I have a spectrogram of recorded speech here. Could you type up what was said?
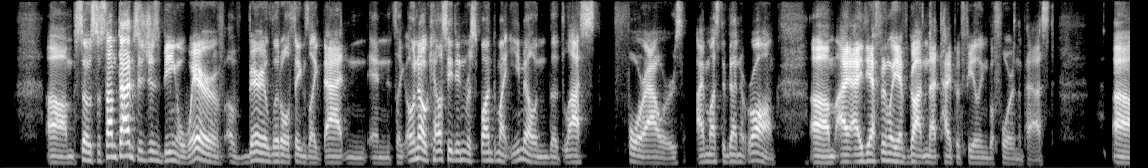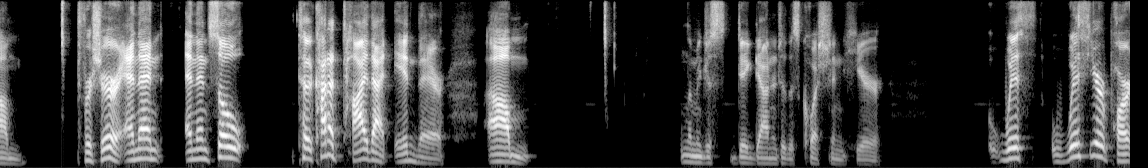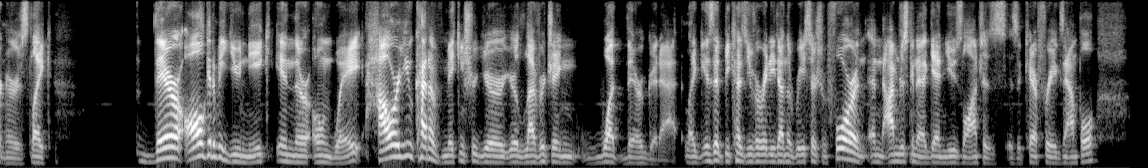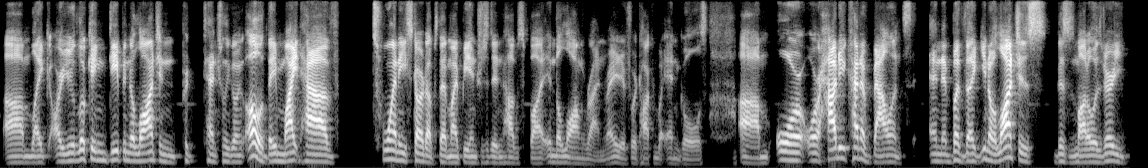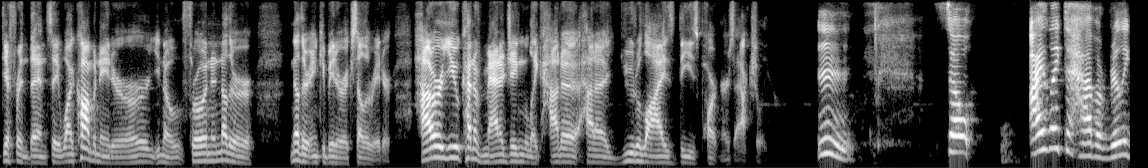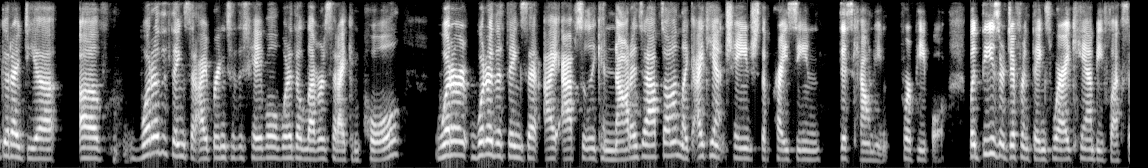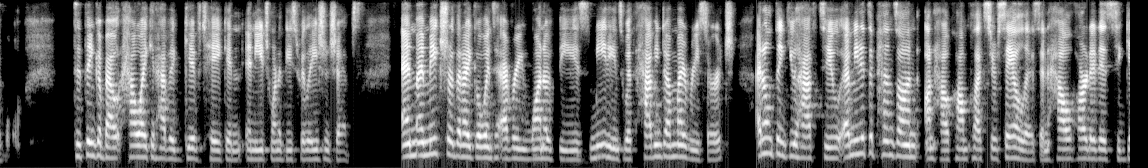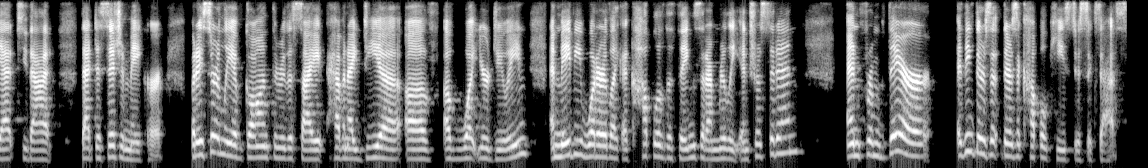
Um, so so sometimes it's just being aware of, of very little things like that, and and it's like, oh no, Kelsey didn't respond to my email in the last four hours. I must have done it wrong. Um, I, I definitely have gotten that type of feeling before in the past, um, for sure. And then and then so to kind of tie that in there, um, let me just dig down into this question here. With with your partners like they're all going to be unique in their own way. How are you kind of making sure you're you're leveraging what they're good at? Like is it because you've already done the research before and, and i'm just going to again use launch as, as a carefree example. Um, like are you looking deep into launch and potentially going oh they might have 20 startups that might be interested in HubSpot in the long run, right? If we're talking about end goals, um, or or how do you kind of balance and but like you know, launches business model is very different than say Y Combinator or you know, throw in another another incubator accelerator. How are you kind of managing like how to how to utilize these partners actually? Mm. So I like to have a really good idea of what are the things that I bring to the table, what are the levers that I can pull what are what are the things that i absolutely cannot adapt on? Like i can't change the pricing discounting for people but these are different things where i can be flexible. To think about how i can have a give take in, in each one of these relationships and I make sure that I go into every one of these meetings with having done my research. I don't think you have to. I mean, it depends on on how complex your sale is and how hard it is to get to that that decision maker. But I certainly have gone through the site, have an idea of of what you're doing, and maybe what are like a couple of the things that I'm really interested in. And from there, I think there's a, there's a couple keys to success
